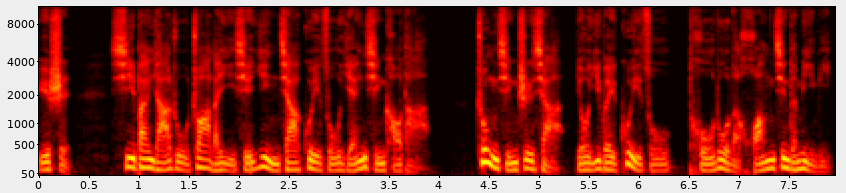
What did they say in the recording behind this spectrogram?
于是，西班牙入抓来一些印加贵族严刑拷打。重刑之下，有一位贵族吐露了黄金的秘密。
